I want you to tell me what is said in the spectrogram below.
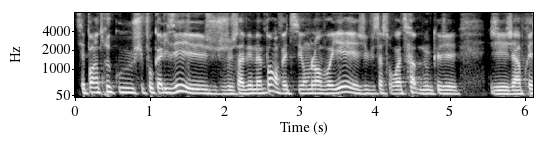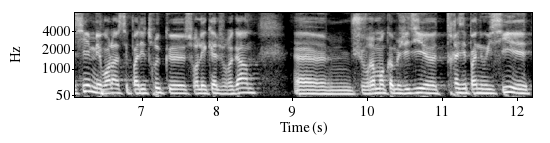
c'est pas un truc où je suis focalisé et je, je savais même pas en fait. C'est on me l'a envoyé et j'ai vu ça sur WhatsApp donc euh, j'ai j'ai j'ai apprécié. Mais voilà, c'est pas des trucs euh, sur lesquels je regarde. Euh, je suis vraiment, comme je l'ai dit, euh, très épanoui ici et,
